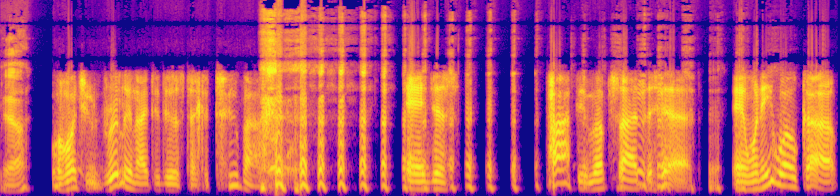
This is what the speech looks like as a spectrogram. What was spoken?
Yeah. Well, what you'd really like to do is take a two by four and just pop him upside the head. And when he woke up,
